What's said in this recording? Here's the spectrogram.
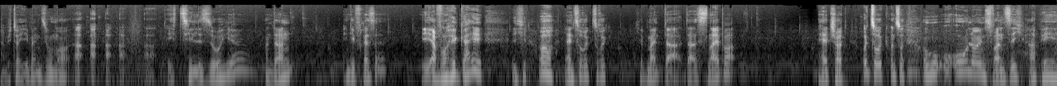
Habe ich doch hier meinen Zoom... Ah, ah, ah, ah, ah. Ich ziele so hier und dann in die Fresse. Jawohl, geil. Ich... Oh, nein, zurück, zurück. Ich habe mein... Da, da ist Sniper. Headshot. Und zurück und zurück. Oh, oh, oh, 29 HP.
